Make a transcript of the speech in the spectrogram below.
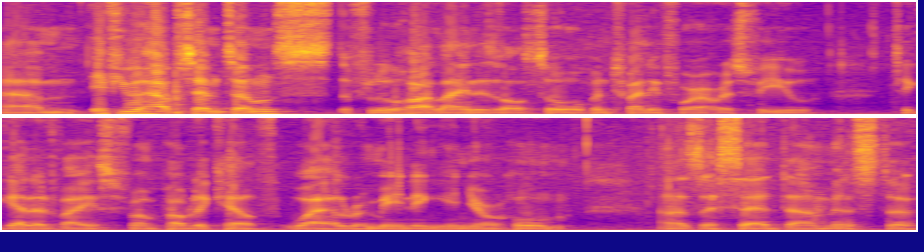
Um, if you have symptoms, the flu hotline is also open 24 hours for you to get advice from public health while remaining in your home. And as I said, uh, Minister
